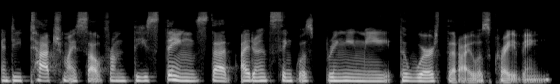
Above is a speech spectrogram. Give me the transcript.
and detach myself from these things that I don't think was bringing me the worth that I was craving.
